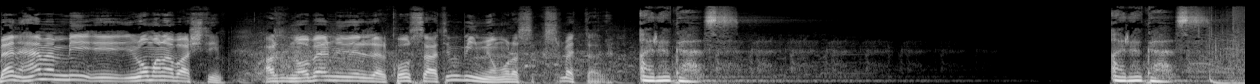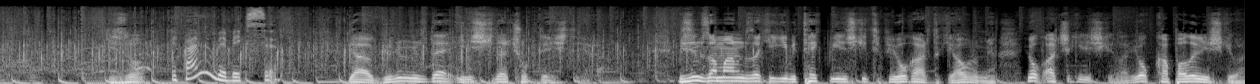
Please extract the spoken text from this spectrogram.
Ben hemen bir e, romana başlayayım. Artık Nobel mi verirler kol saati mi bilmiyorum orası kısmet tabi. Aragaz. Aragaz. Gizo. Efendim bebeksi? Ya günümüzde ilişkiler çok değişti ya. Bizim zamanımızdaki gibi tek bir ilişki tipi yok artık yavrum ya. Yok açık ilişki var, yok kapalı ilişki var.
